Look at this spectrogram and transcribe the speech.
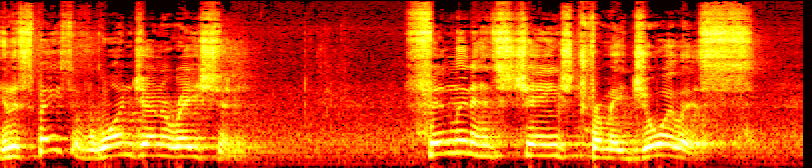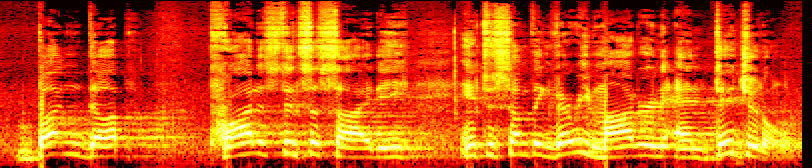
In the space of one generation, Finland has changed from a joyless, buttoned up Protestant society into something very modern and digital.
